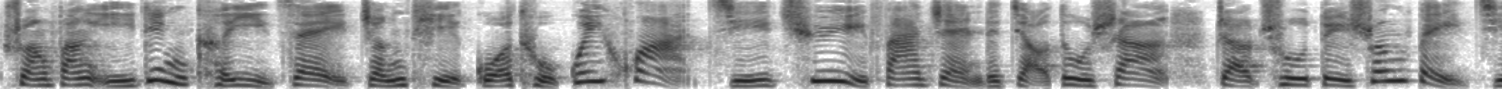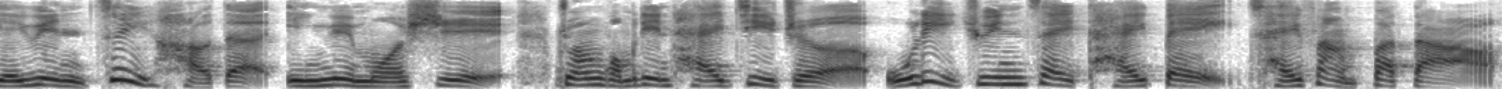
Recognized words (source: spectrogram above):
双方一定可以在整体国土规划及区域发展的角度上，找出对双北捷运最好的营运模式。中央广播电台记者吴丽君在台北。采访报道：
